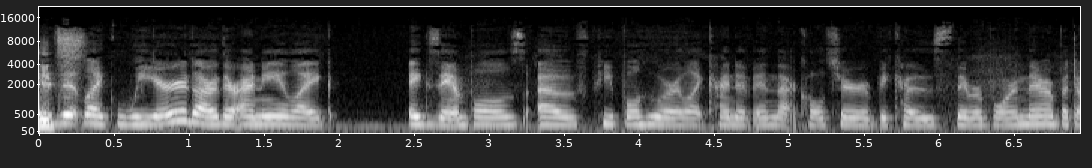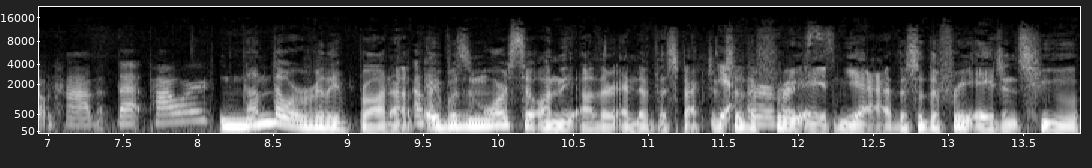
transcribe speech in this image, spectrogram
It's Is it like weird? Are there any like examples of people who are like kind of in that culture because they were born there but don't have that power? None that were really brought up. Okay. It was more so on the other end of the spectrum. Yeah, so the the free agent, yeah, the, so the free agents who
